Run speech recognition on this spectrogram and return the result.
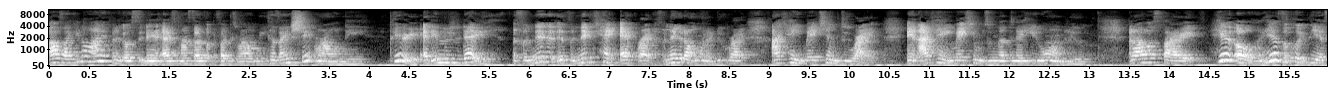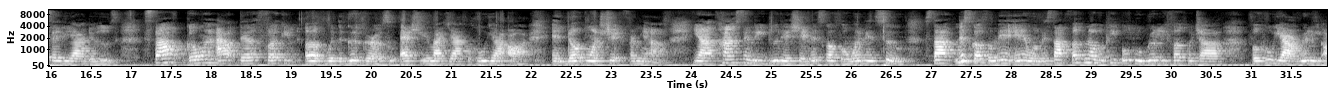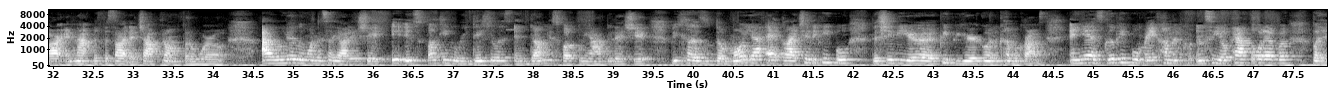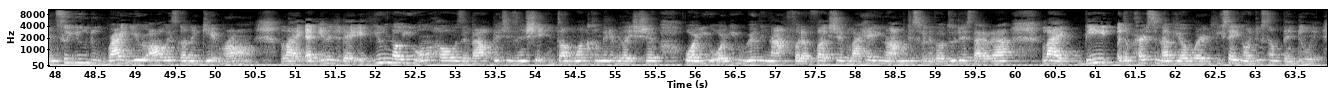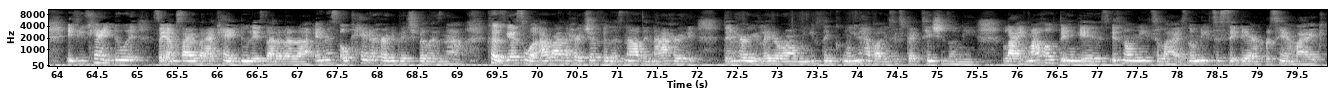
I was like, you know, I ain't finna go sit there and ask myself what the fuck is wrong with me because ain't shit wrong with me. Period. At the end of the day, if a nigga if a nigga can't act right, if a nigga don't want to do right, I can't make him do right, and I can't make him do nothing that he want to do. And I was like, here. Oh, and here's a quick PSA to y'all dudes. Stop going out there fucking up with the good girls who actually like y'all for who y'all are and don't want shit from y'all. Y'all constantly do this shit. Let's go for women too. Stop. Let's go for men and women. Stop fucking over people who really fuck with y'all for who y'all really are and not the facade that y'all put on for the world. I really want to tell y'all this shit. It is fucking ridiculous and dumb as fuck when y'all do that shit. Because the more y'all act like shitty people, the shittier people you're going to come across. And yes, good people may come in, into your path or whatever, but until you do right, you're always to get wrong. Like, at the end of the day, if you know you own hoes and about bitches and shit and don't want to commit a relationship, or you or you really not for the fuck shit, like, hey, you know, I'm just gonna go do this, da da da. Like, be the person of your word. If you say you're gonna do something, do it. If you can't do it, say I'm sorry, but I can't do this, da da da da. And it's okay to hurt a bitch feelings now, cause guess what? I'd rather hurt your feelings now than not hurt it than hurt it later on when you think when you have all these expectations on me. Like my whole thing is, it's no need to lie. It's no need to sit there and pretend like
